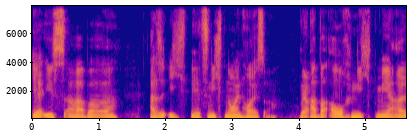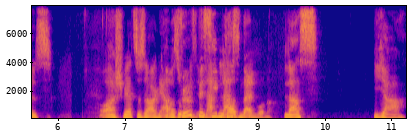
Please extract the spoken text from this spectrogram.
Er ist aber, also ich, jetzt nicht neun Häuser. Ja. Aber auch nicht mehr als, oh, schwer zu sagen. aber so, 5.000 bis la- 7.000 Einwohner. Lass, ja,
